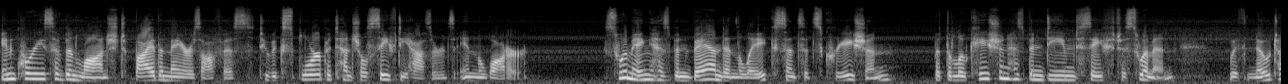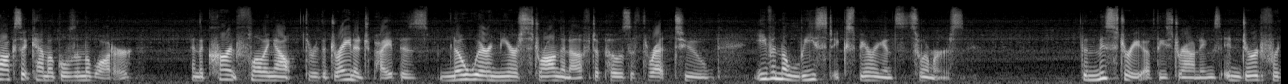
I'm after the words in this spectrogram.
Inquiries have been launched by the mayor's office to explore potential safety hazards in the water. Swimming has been banned in the lake since its creation, but the location has been deemed safe to swim in, with no toxic chemicals in the water and the current flowing out through the drainage pipe is nowhere near strong enough to pose a threat to even the least experienced swimmers. The mystery of these drownings endured for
